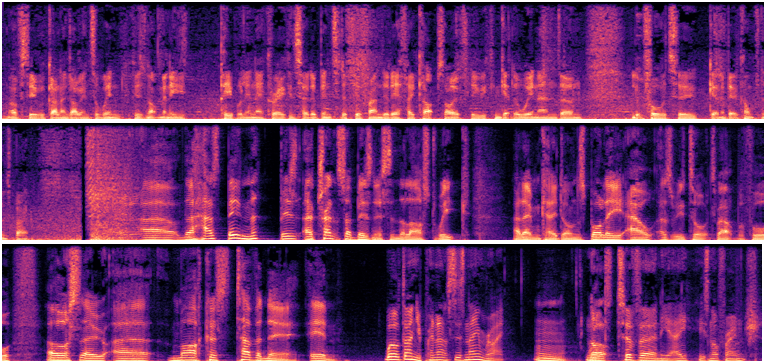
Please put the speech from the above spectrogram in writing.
obviously we're going to go in to win because not many people in their career can say they've been to the fifth round of the FA Cup. So hopefully we can get the win and um, look forward to getting a bit of confidence back. Uh, there has been bus- a transfer business in the last week at MK Dons. Bolly out, as we talked about before. Also, uh, Marcus Tavernier in. Well done, you pronounced his name right. Mm, Not Tavernier, he's not French.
